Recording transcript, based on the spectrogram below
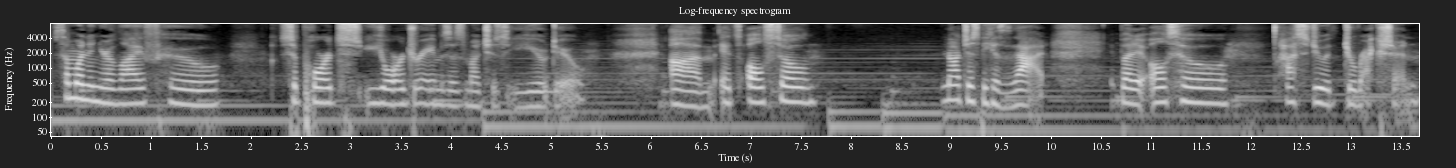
someone in your life who supports your dreams as much as you do um, it's also not just because of that, but it also has to do with direction.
